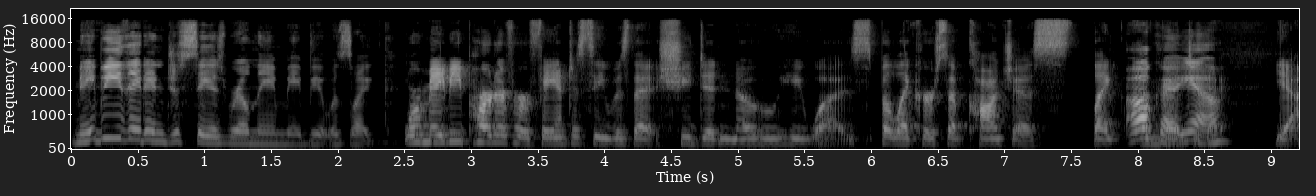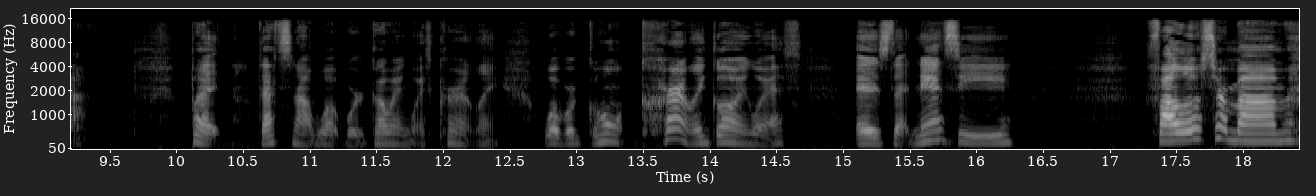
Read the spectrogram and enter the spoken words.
Maybe they didn't just say his real name. Maybe it was like, Or maybe part of her fantasy was that she didn't know who he was, but like her subconscious, like Okay, yeah. it. yeah. but that's not what we're going with currently. What we're going currently going with is that Nancy follows her mom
